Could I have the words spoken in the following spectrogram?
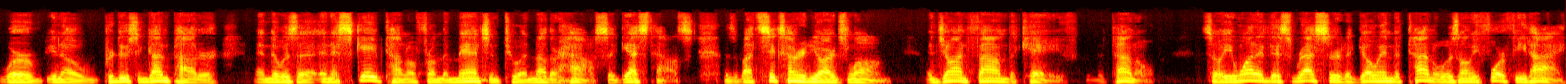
were, you know, producing gunpowder. And there was a, an escape tunnel from the mansion to another house, a guest house. It was about 600 yards long. And John found the cave, the tunnel. So he wanted this wrestler to go in the tunnel. It was only four feet high.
